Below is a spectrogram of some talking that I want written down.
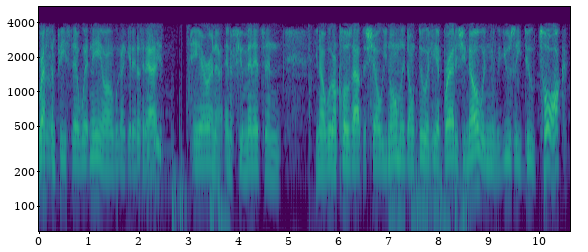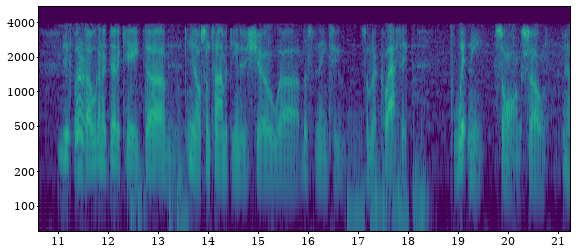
rest in peace, there, Whitney. Or we're going to get into that here in a in a few minutes, and you know we're gonna close out the show. We normally don't do it here, Brad, as you know. We, we usually do talk, Yes, but sir. uh, we're gonna dedicate um, you know some time at the end of the show uh, listening to some of the classic Whitney songs. So you know,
